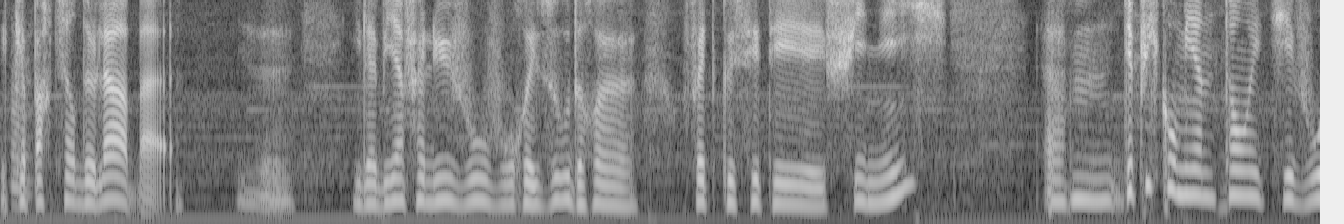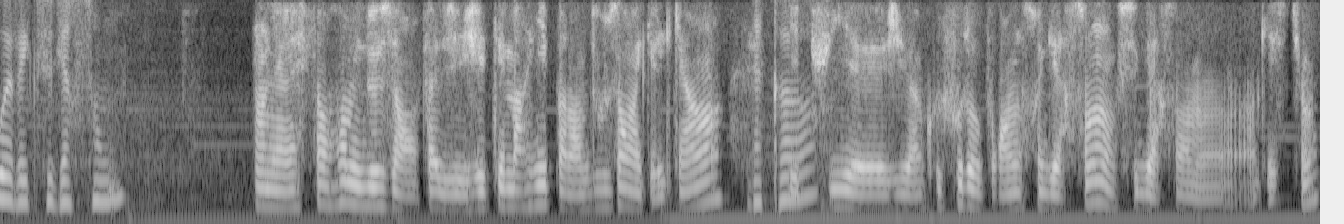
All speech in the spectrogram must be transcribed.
et qu'à Mm. partir de là, bah, euh, il a bien fallu vous vous résoudre euh, au fait que c'était fini. Euh, depuis combien de temps étiez-vous avec ce garçon? On est resté ensemble deux ans. Enfin, j'ai j'ai été marié pendant 12 ans à quelqu'un. Et D'accord. puis, euh, j'ai eu un coup de foudre pour un autre garçon, donc ce garçon en, en question.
